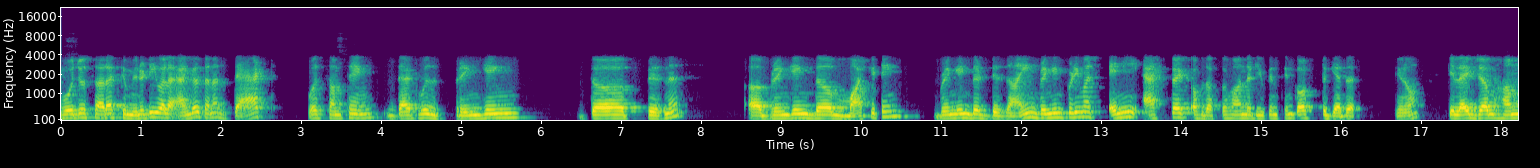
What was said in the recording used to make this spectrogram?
वो जो सारा कम्युनिटी वाला एंगल था ना that was something that was bringing the business bringing the marketing bringing the design bringing very much any aspect of Daftarkhwan that you can think of together you know कि लाइक जब हम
